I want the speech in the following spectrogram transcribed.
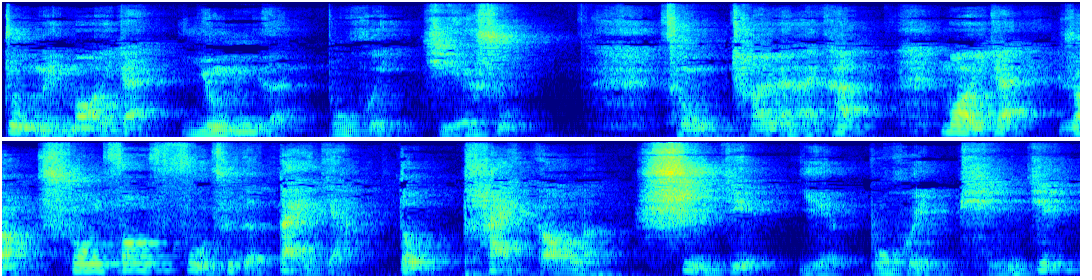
中美贸易战永远不会结束。从长远来看，贸易战让双方付出的代价。”都太高了，世界也不会平静。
